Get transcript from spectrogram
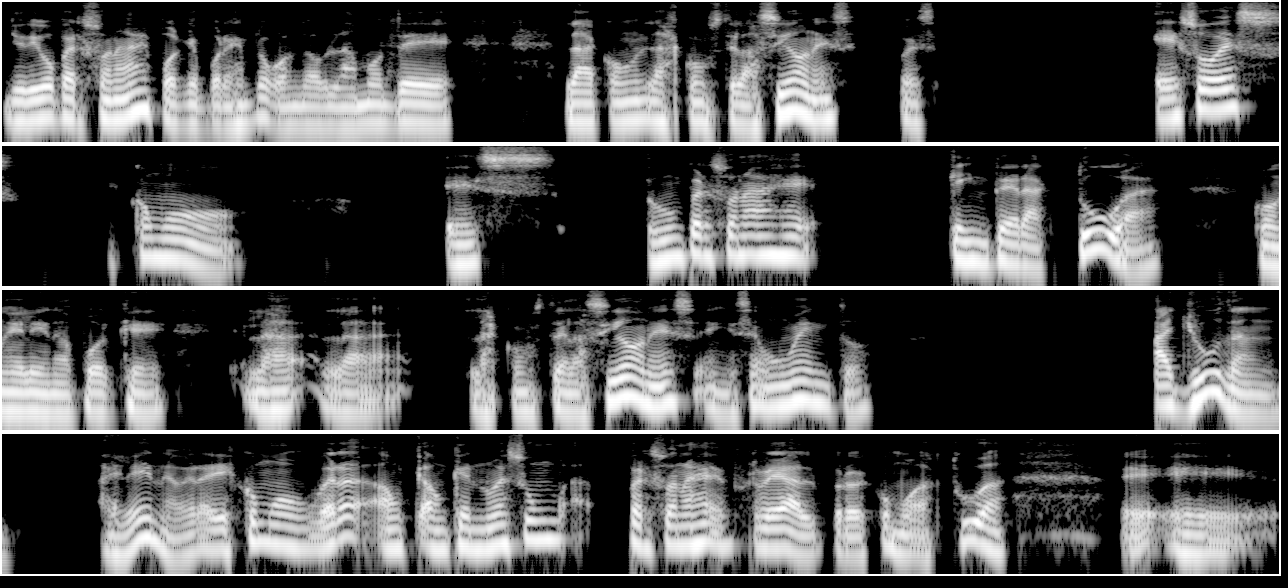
yo digo personajes porque, por ejemplo, cuando hablamos de la, con, las constelaciones, pues eso es, es como, es un personaje que interactúa con Elena, porque la- la- las constelaciones en ese momento ayudan a Elena, ¿verdad? Y es como, ¿verdad? Aunque, aunque no es un personaje real, pero es como actúa. eh, eh,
